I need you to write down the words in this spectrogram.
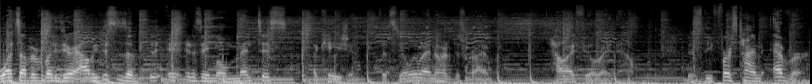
What's up, everybody? Dear Albie, this is a it is a momentous occasion. That's the only way I know how to describe how I feel right now. This is the first time ever.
